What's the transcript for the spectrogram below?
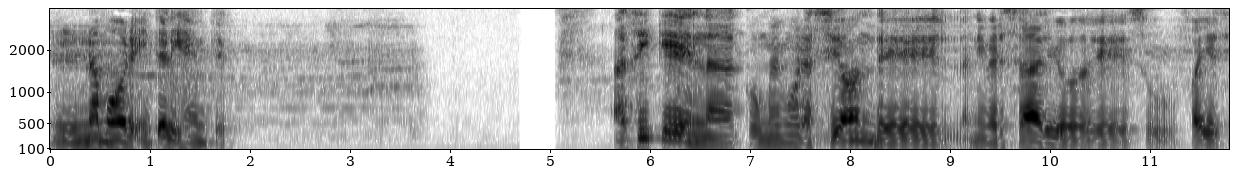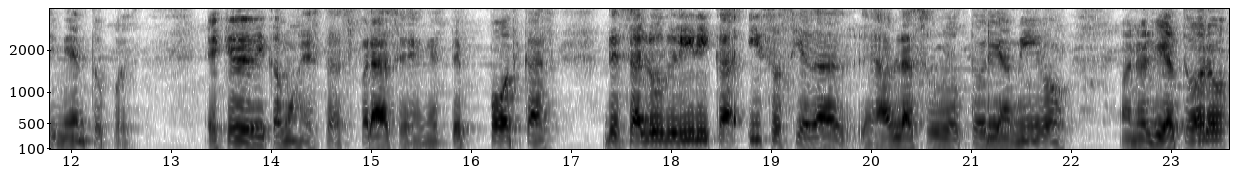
un amor inteligente. Así que en la conmemoración del aniversario de su fallecimiento, pues es que dedicamos estas frases en este podcast de salud lírica y sociedad. Les habla su doctor y amigo Manuel Villatoro.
